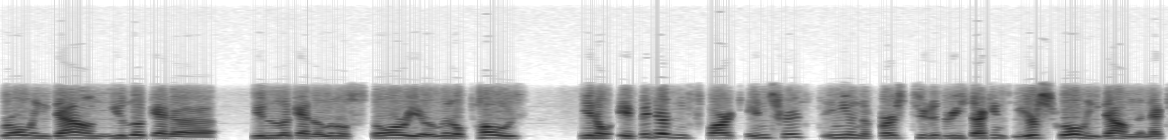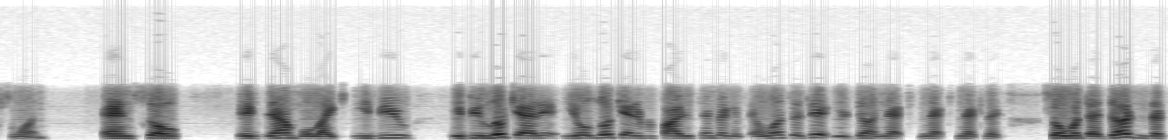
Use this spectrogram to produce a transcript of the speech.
scrolling down, you look at a you look at a little story or a little post, you know, if it doesn't spark interest in you in the first 2 to 3 seconds, you're scrolling down the next one. And so example like if you if you look at it, you'll look at it for 5 to 10 seconds and once that's it, you're done next next next next. So what that does is that's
